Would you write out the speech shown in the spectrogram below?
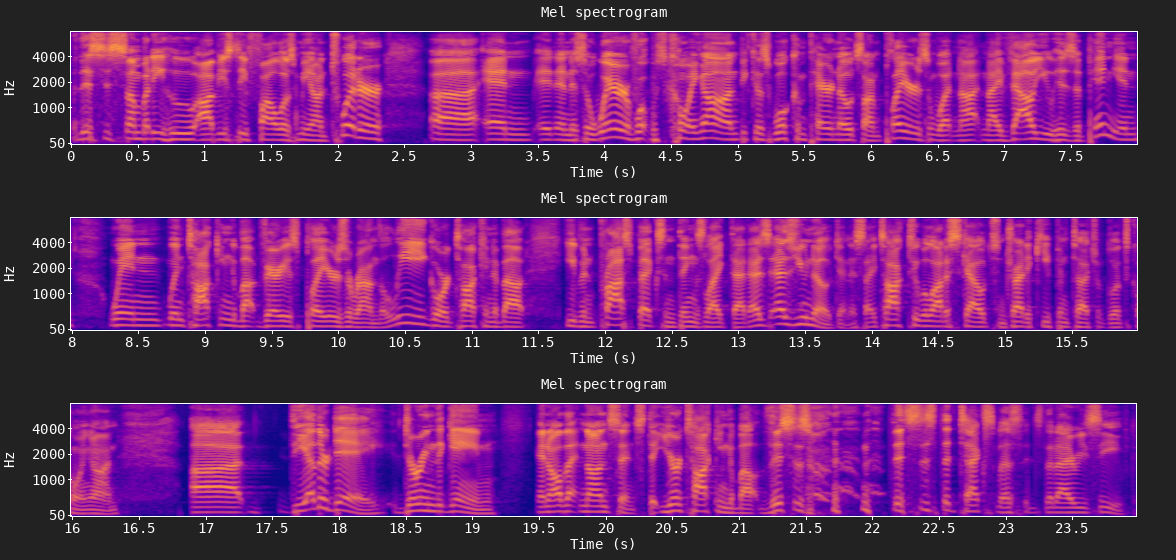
this is somebody who obviously follows me on Twitter uh, and and is aware of what was going on because we'll compare notes on players and whatnot. And I value his opinion when when talking about various players around the league or talking about even prospects and things like that. As as you know, Dennis, I talk to a lot of scouts and try to keep in touch with what's going on. Uh, the other day during the game and all that nonsense that you're talking about, this is this is the text message that I received.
